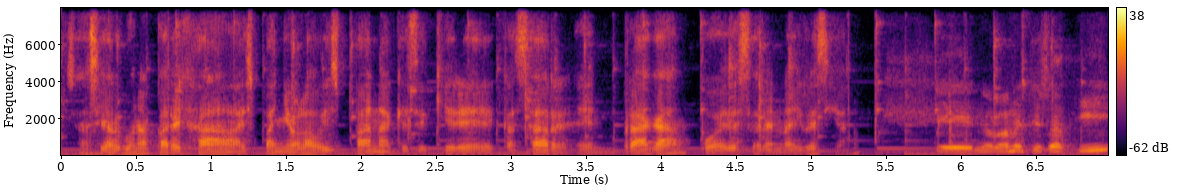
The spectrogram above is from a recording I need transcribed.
O sea, si alguna pareja española o hispana que se quiere casar en Praga, puede ser en la iglesia, ¿no? Eh, normalmente es así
